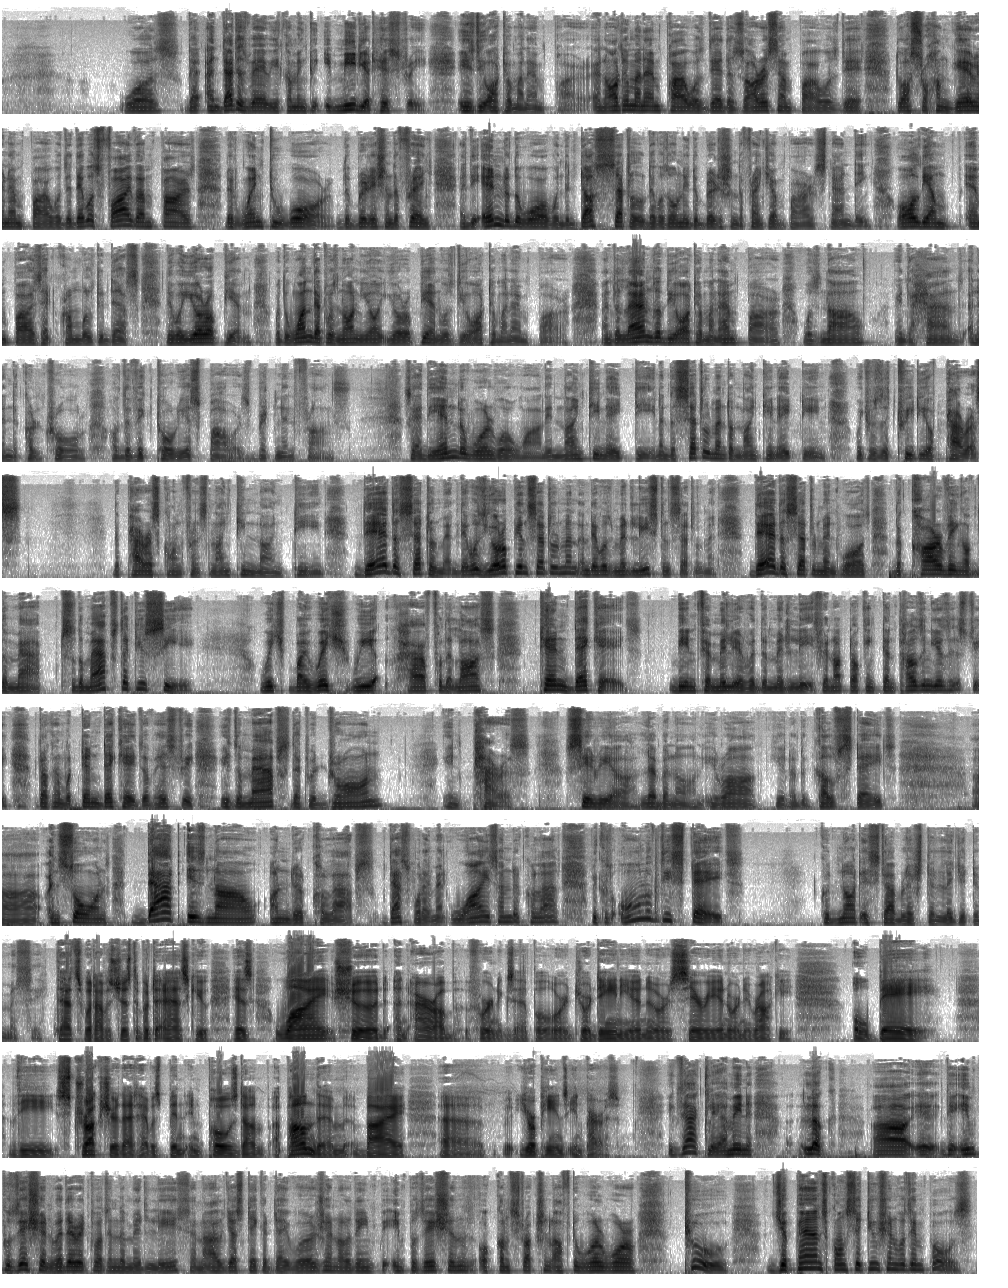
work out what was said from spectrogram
was that, and that is where we're coming to immediate history, is the Ottoman Empire. And Ottoman Empire was there, the Tsarist Empire was there, the Austro-Hungarian Empire was there. There was five empires that went to war, the British and the French. At the end of the war, when the dust settled, there was only the British and the French Empire standing. All the um, empires had crumbled to dust. They were European, but the one that was non-European was the Ottoman Empire. And the lands of the Ottoman Empire was now in the hands and in the control of the victorious powers, Britain and France. So at the end of World War I in 1918, and the settlement of 1918, which was the Treaty of Paris, the Paris Conference 1919, there the settlement, there was European settlement and there was Middle Eastern settlement. There the settlement was the carving of the map. So the maps that you see, which by which we have for the last 10 decades been familiar with the Middle East. We're not talking 10,000 years history, we're talking about 10 decades of history, is the maps that were drawn in Paris, Syria, Lebanon, Iraq, you know, the Gulf states, uh, and so on. That is now under collapse. That's what I meant. Why is under collapse? Because all of these states could not establish the legitimacy. That's what I was just about to ask you is why should an Arab, for an example, or a Jordanian or a Syrian or an Iraqi obey the structure that has been imposed on, upon them by uh, Europeans in Paris? Exactly. I mean, look, uh, the imposition, whether it was in the Middle East, and I'll just take a diversion, or the imp- imposition or construction after World War II, Japan's constitution was imposed.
